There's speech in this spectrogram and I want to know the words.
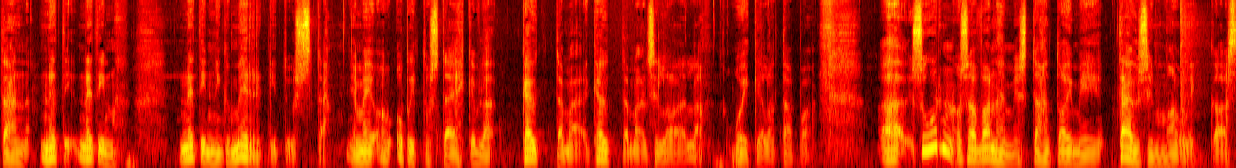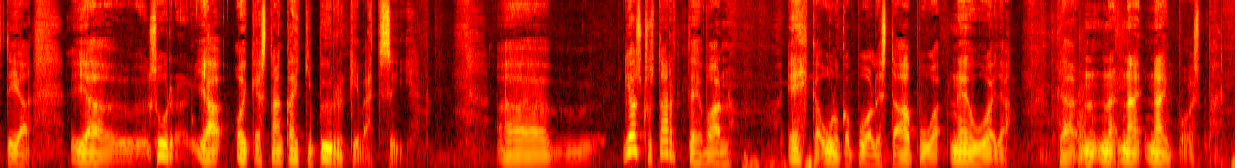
tämän netin, netin, netin niin merkitystä. Ja me ei opittu sitä ehkä vielä käyttämään, käyttämään sillä lailla oikealla tapaa. Äh, suurin osa vanhemmistahan toimii täysin mallikkaasti ja, ja, suur, ja oikeastaan kaikki pyrkivät siihen. Äh, joskus tarvitsee vaan ehkä ulkopuolista apua, neuvoja ja nä, näin poispäin.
